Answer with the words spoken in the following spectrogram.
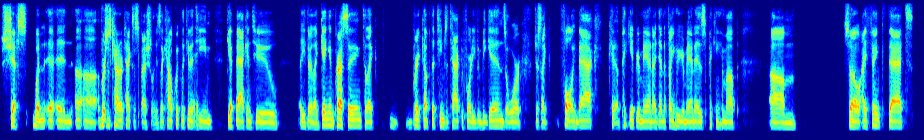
shifts when in uh, uh versus counterattacks especially. It's like how quickly can a team get back into either like gegenpressing to like break up the team's attack before it even begins or just like falling back picking up your man identifying who your man is picking him up um so i think that th-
